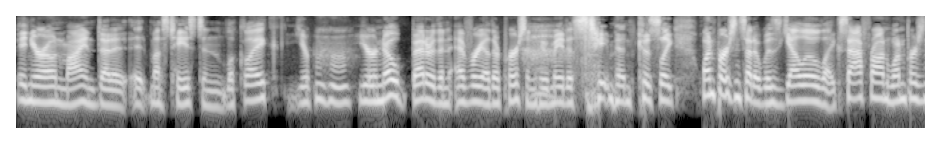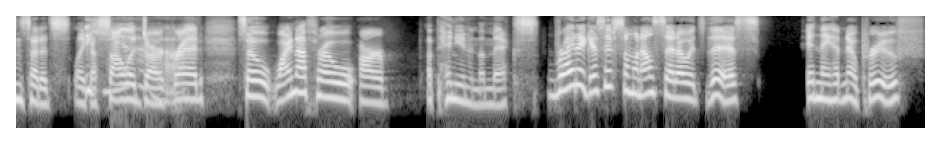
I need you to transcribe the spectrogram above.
in your own mind that it, it must taste and look like, you're Uh-huh. you're no better than every other person who made a statement because like one person said it was yellow like saffron one person said it's like a solid dark red so why not throw our opinion in the mix Right. I guess if someone else said, "Oh, it's this," and they had no proof,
